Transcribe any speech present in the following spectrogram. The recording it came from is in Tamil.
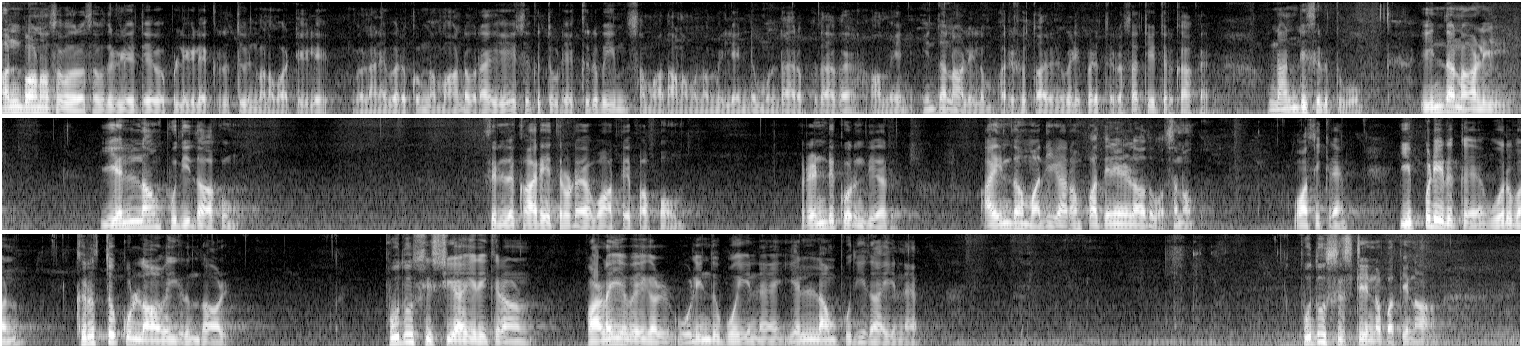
அன்பான சகோதர சகோதரிகளே தேவ பிள்ளைகளே கிறிஸ்துவின் மனவாட்டிகளே உங்கள் அனைவருக்கும் நம் ஆண்டவராக இயேசு கிறிஸ்துவுடைய கிருபையும் சமாதானமும் நம்மில் என்றும் உண்டாயிருப்பதாக ஆமேன். இந்த நாளிலும் பரிசுத்தாவின் வெளிப்படுத்துகிற சத்தியத்திற்காக நன்றி செலுத்துவோம். இந்த நாளில் எல்லாம் புதிதாகும். சரி இந்த காரியத்தோட வார்த்தை பார்ப்போம். ரெண்டு குருந்தியர் ஐந்தாம் அதிகாரம் பதினேழாவது வசனம் வாசிக்கிறேன். இப்படி இருக்க ஒருவன் கிறிஸ்துக்குள்ளாக இருந்தால் புது சிஷ்டியாக இருக்கிறான் பழையவைகள் ஒளிந்து போயின எல்லாம் புதிதாயின. புது சிருஷ்டின்னு பார்த்தீங்கன்னா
